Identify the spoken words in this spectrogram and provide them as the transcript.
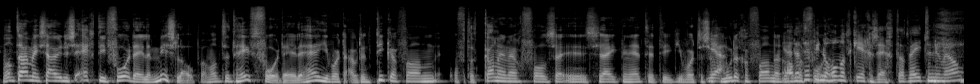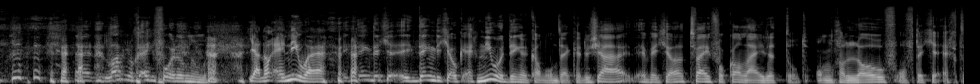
Want daarmee zou je dus echt die voordelen mislopen. Want het heeft voordelen. Hè? Je wordt er authentieker van. Of dat kan in ieder geval, zei, zei ik net. Het, je wordt er zachtmoediger van. Een Ja, dat heb je nog honderd keer gezegd. Dat weten we nu wel. Laat ik nog één voordeel noemen. Ja, nog een nieuwe. hè? ik, denk dat je, ik denk dat je ook echt nieuwe dingen kan ontdekken. Dus ja, weet je wel, twijfel kan leiden tot ongeloof. Of dat je echt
